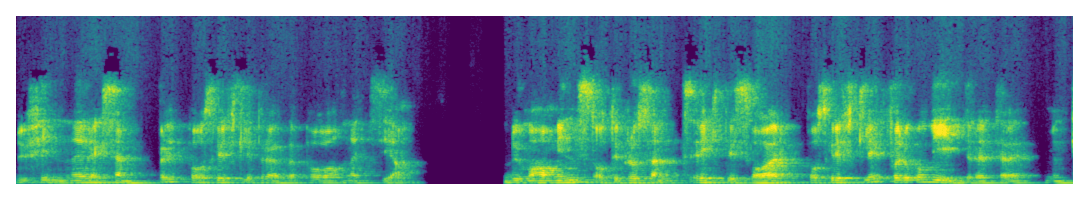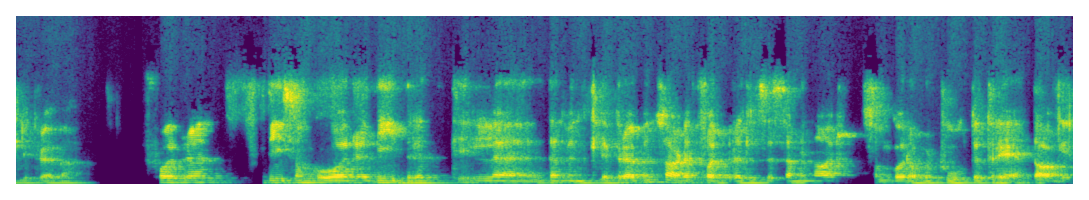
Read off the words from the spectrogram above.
Du finner eksempel på skriftlig prøve på nettsida. Du må ha minst 80% riktig svar på skriftlig for å gå videre til muntlig prøve. For eh, de som går videre til eh, den muntlige prøven, så er det et forberedelsesseminar som går over to til tre dager.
